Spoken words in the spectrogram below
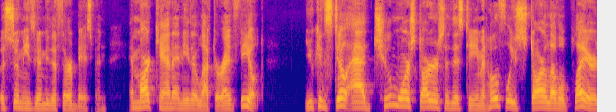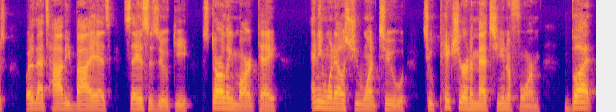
assuming he's going to be the third baseman, and Mark Canha in either left or right field you can still add two more starters to this team and hopefully star level players, whether that's Javi Baez, Seiya Suzuki, Starling Marte, anyone else you want to to picture in a Mets uniform. But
